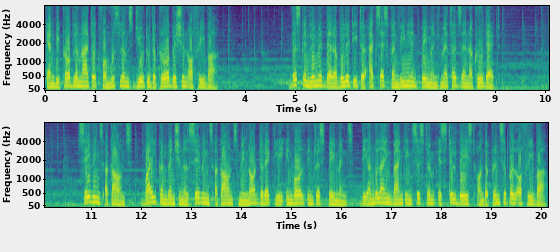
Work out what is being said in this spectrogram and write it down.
can be problematic for Muslims due to the prohibition of riba. This can limit their ability to access convenient payment methods and accrue debt. Savings accounts While conventional savings accounts may not directly involve interest payments, the underlying banking system is still based on the principle of riba.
